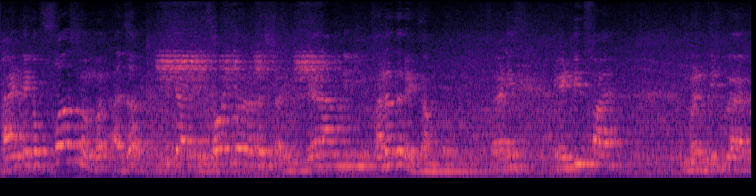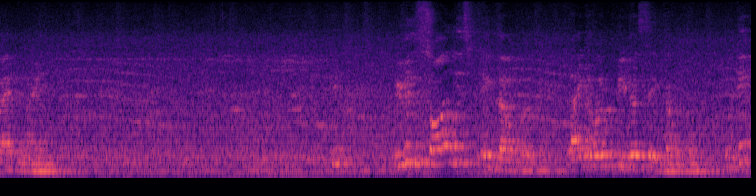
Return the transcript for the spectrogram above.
and take a first number as a carry. For your understanding, here I am taking another example. That is 85 multiplied by 9. Okay. We will solve this example like our previous example. Okay.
